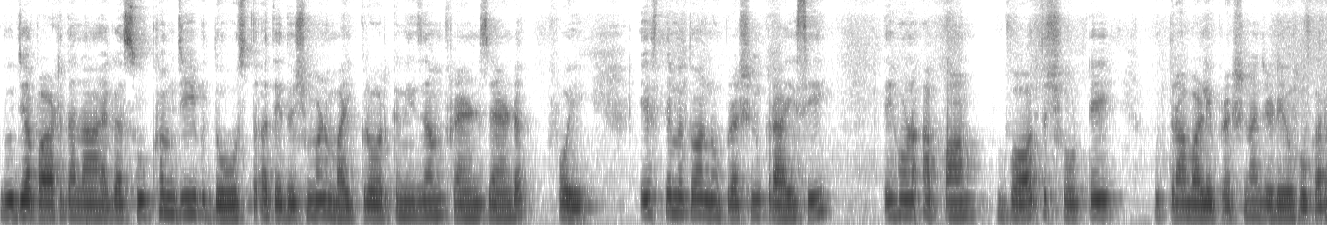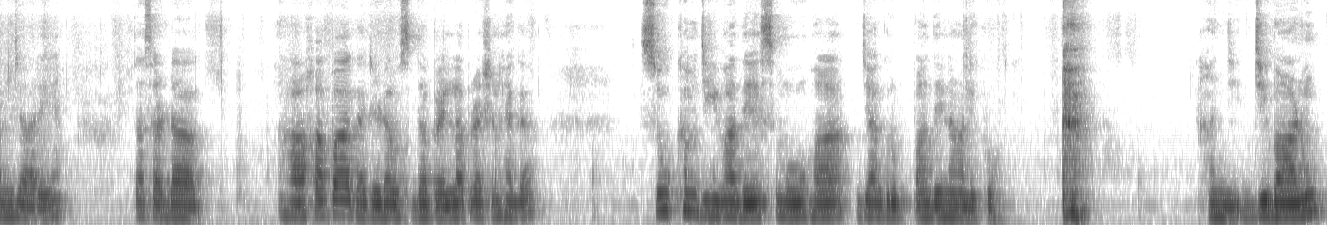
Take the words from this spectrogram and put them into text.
ਦੂਜਾ ਪਾਠ ਦਾ ਨਾਮ ਹੈਗਾ ਸੂਖਮ ਜੀਵ, ਦੋਸਤ ਅਤੇ ਦੁਸ਼ਮਣ ਮਾਈਕਰੋ ਆਰਗੇਨਿਜ਼ਮ ਫਰੈਂਡਸ ਐਂਡ ਫੋਈ ਇਸ ਤੇ ਮੈਂ ਤੁਹਾਨੂੰ ਪ੍ਰਸ਼ਨ ਕਰਾਏ ਸੀ ਤੇ ਹੁਣ ਆਪਾਂ ਬਹੁਤ ਛੋਟੇ ਉੱਤਰਾਂ ਵਾਲੇ ਪ੍ਰਸ਼ਨ ਆ ਜਿਹੜੇ ਉਹ ਕਰਨ ਜਾ ਰਹੇ ਹਾਂ। ਤਾਂ ਸਾਡਾ ਹਾਹਾ ਭਾਗ ਹੈ ਜਿਹੜਾ ਉਸ ਦਾ ਪਹਿਲਾ ਪ੍ਰਸ਼ਨ ਹੈਗਾ। ਸੂਖਮ ਜੀਵਾਂ ਦੇ ਸਮੂਹਾਂ ਜਾਂ ਗਰੁੱਪਾਂ ਦੇ ਨਾਂ ਲਿਖੋ। ਹਾਂਜੀ, ਜੀਵਾਣੂ।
